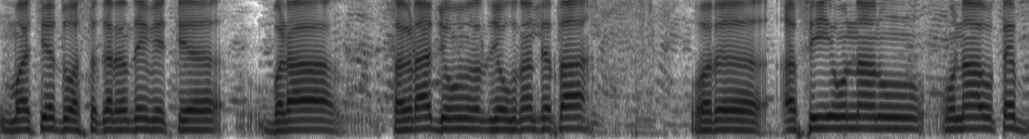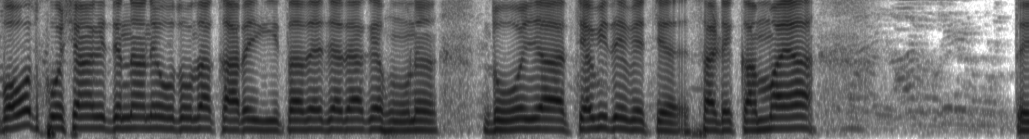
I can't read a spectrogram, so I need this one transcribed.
ਮਸਜਿਦ ਦਵਸਤ ਕਰਨ ਦੇ ਵਿੱਚ ਬੜਾ ਤਗੜਾ ਯੋਗ- ਯੋਗਦਾਨ ਦਿੱਤਾ। ਔਰ ਅਸੀਂ ਉਹਨਾਂ ਨੂੰ ਉਹਨਾਂ ਉੱਤੇ ਬਹੁਤ ਖੁਸ਼ ਹਾਂ ਕਿ ਜਿਨ੍ਹਾਂ ਨੇ ਉਦੋਂ ਦਾ ਕਾਰਜ ਕੀਤਾ ਤੇ ਜਿਹੜਾ ਕਿ ਹੁਣ 2024 ਦੇ ਵਿੱਚ ਸਾਡੇ ਕੰਮ ਆਇਆ ਤੇ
